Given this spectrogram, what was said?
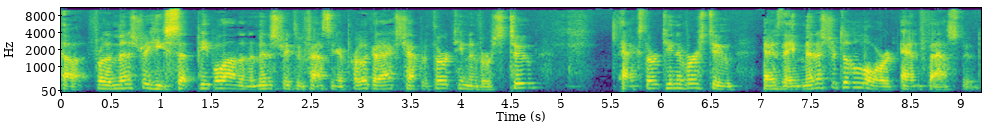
uh, for the ministry, He set people out in the ministry through fasting and prayer. Look at Acts chapter 13 and verse 2. Acts 13 and verse 2 as they ministered to the Lord and fasted.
